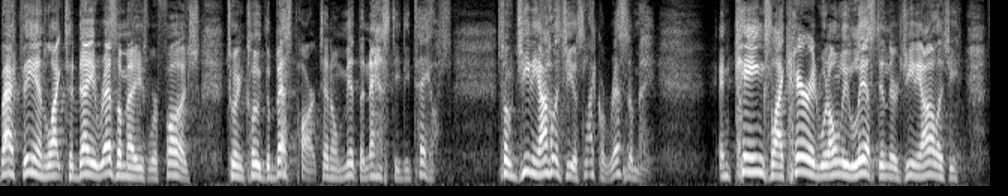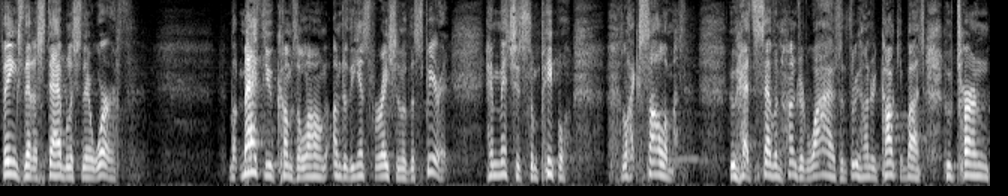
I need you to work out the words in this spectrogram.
back then, like today, resumes were fudged to include the best parts and omit the nasty details. So genealogy is like a resume. And kings like Herod would only list in their genealogy things that establish their worth. But Matthew comes along under the inspiration of the Spirit and mentioned some people like Solomon who had 700 wives and 300 concubines who turned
